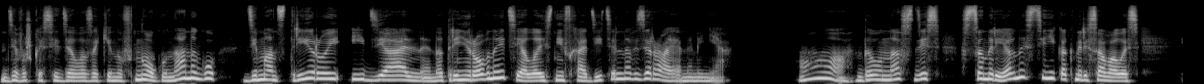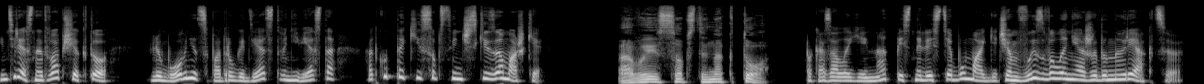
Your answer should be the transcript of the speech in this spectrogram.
Девушка сидела, закинув ногу на ногу, демонстрируя идеальное натренированное тело и снисходительно взирая на меня. «О, да у нас здесь сцена ревности никак нарисовалась. Интересно, это вообще кто? Любовница, подруга детства, невеста? Откуда такие собственнические замашки?» «А вы, собственно, кто?» Показала ей надпись на листе бумаги, чем вызвала неожиданную реакцию.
